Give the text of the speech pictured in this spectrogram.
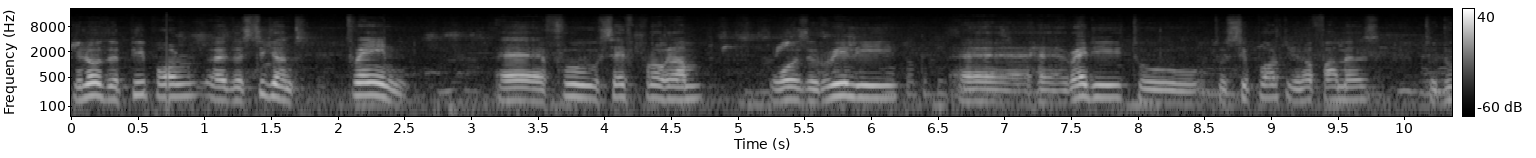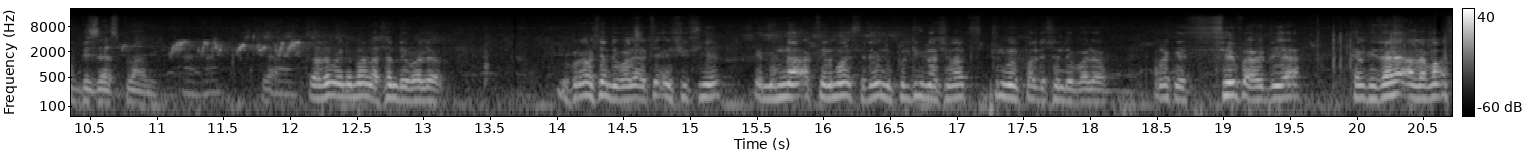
you know the people, uh, the students trained uh, through SAFE program was really uh, uh, ready to, to support you know farmers to do business plan. Troisième élément, la chaîne de valeur. Le programme chaîne de valeur a été institué et maintenant actuellement c'est devenu une politique nationale, tout le monde parle de chaîne de valeur. Alors que CEF avait déjà, quelques années à l'avance,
